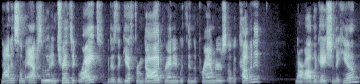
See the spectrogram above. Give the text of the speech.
not in some absolute intrinsic right, but as a gift from God granted within the parameters of a covenant and our obligation to Him.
